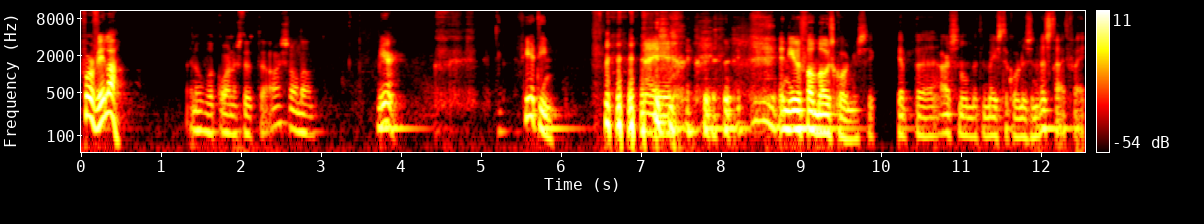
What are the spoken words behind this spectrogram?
voor Villa. En hoeveel corners doet eh, Arsenal dan? Meer. 14. nee, in ieder geval most corners. Ik heb eh, Arsenal met de meeste corners in de wedstrijd voor 1,95.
